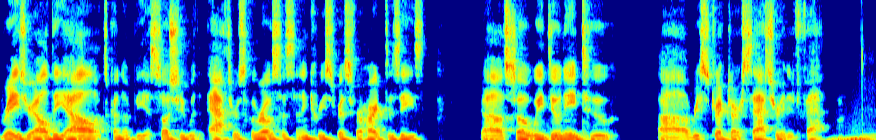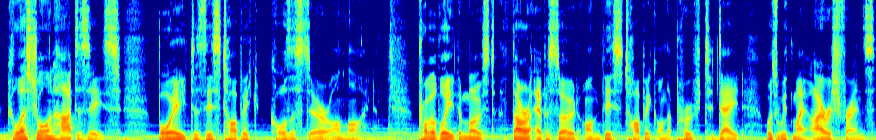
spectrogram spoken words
raise your LDL. It's going to be associated with atherosclerosis and increased risk for heart disease. Uh, so we do need to uh, restrict our saturated fat. Cholesterol and heart disease. Boy, does this topic cause a stir online. Probably the most thorough episode on this topic on the proof to date was with my Irish friends,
